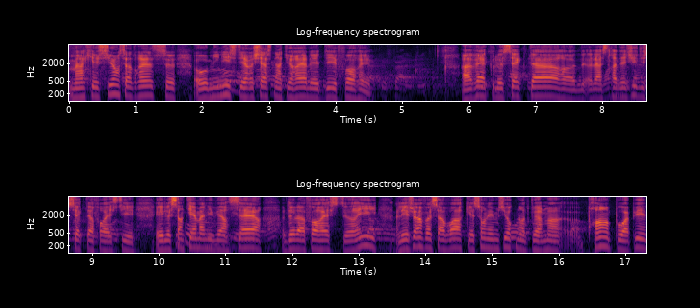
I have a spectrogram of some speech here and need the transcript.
Ma question s'adresse au ministre des Recherches naturelles et des Forêts. Avec le secteur, la stratégie du secteur forestier et le centième anniversaire de la foresterie, les gens veulent savoir quelles sont les mesures que notre gouvernement prend pour appuyer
